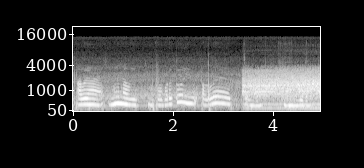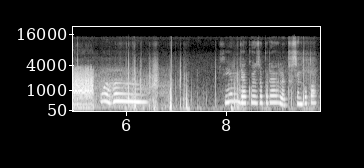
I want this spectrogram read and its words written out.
Але ми мали лабораторію, але це не буде. Всім дякую за перегляд, всім па-па.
